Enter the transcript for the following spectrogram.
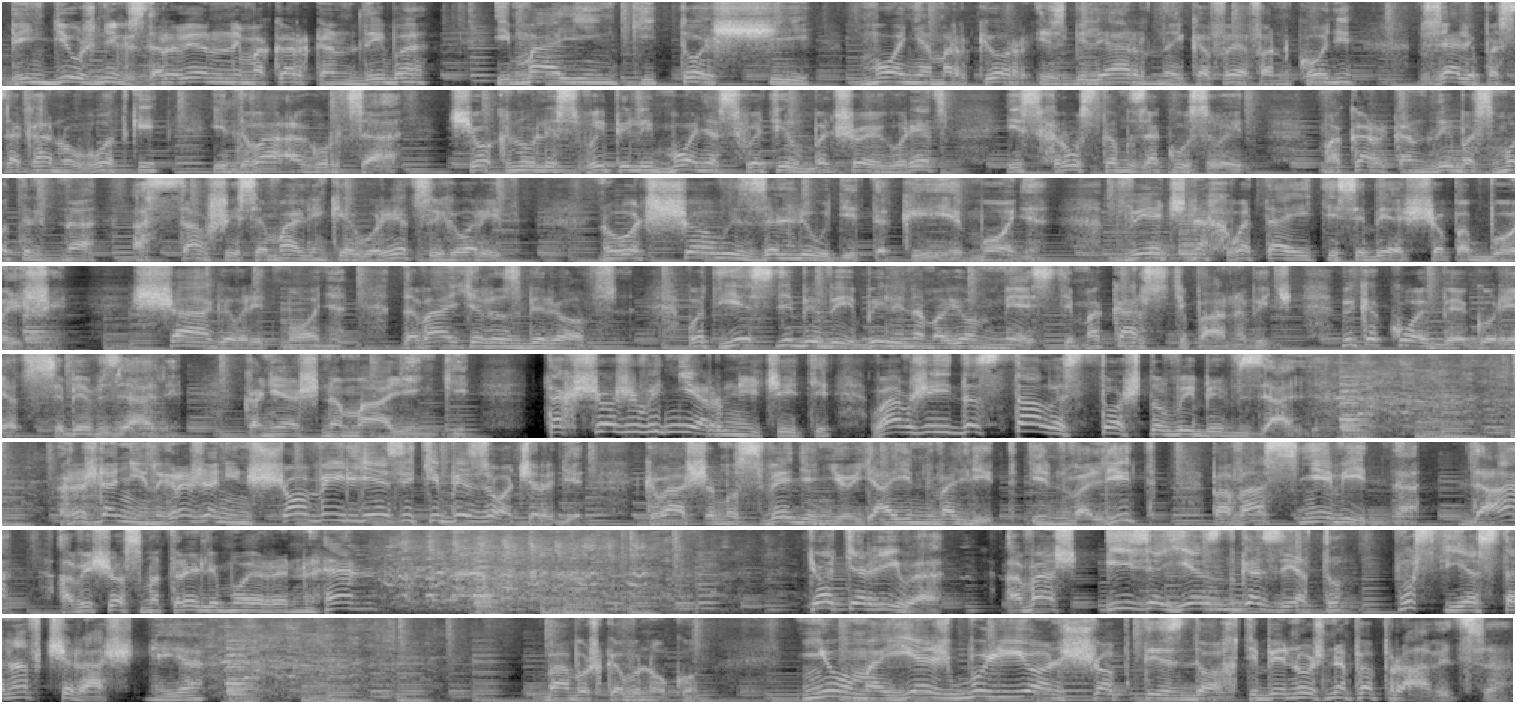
Бендюжник, здоровенный Макар Кандыба и маленький, тощий Моня Маркер из бильярдной кафе Фанкони взяли по стакану водки и два огурца. Чокнулись, выпили, Моня схватил большой огурец и с хрустом закусывает. Макар Кандыба смотрит на оставшийся маленький огурец и говорит – ну вот что вы за люди такие, Моня? Вечно хватаете себе что побольше. «Ща», — говорит Моня, — «давайте разберемся. Вот если бы вы были на моем месте, Макар Степанович, вы какой бы огурец себе взяли? Конечно, маленький. Так что же вы нервничаете? Вам же и досталось то, что вы бы взяли». Гражданин, гражданин, что вы лезете без очереди? К вашему сведению, я инвалид. Инвалид? По вас не видно. Да? А вы что, смотрели мой рентген? Тетя Рива, а ваш Изя ест газету. Пусть ест она вчерашняя. Бабушка внуку. Нюма, ешь бульон, чтоб ты сдох. Тебе нужно поправиться.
